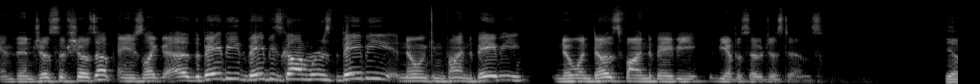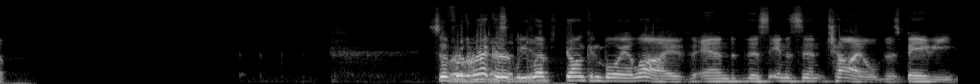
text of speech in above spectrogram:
and then Joseph shows up and he's like, uh, "The baby, the baby's gone. Where's the baby? No one can find the baby. No one does find the baby. The episode just ends." Yep. So for the record, we left Drunken Boy alive, and this innocent child, this baby,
